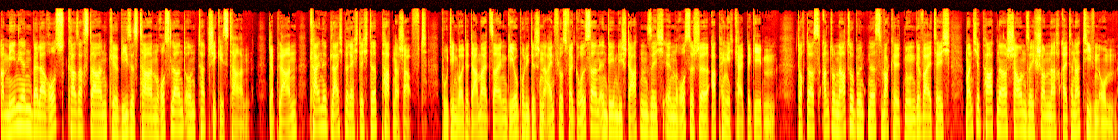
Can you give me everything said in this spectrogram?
Armenien, Belarus, Kasachstan, Kirgisistan, Russland und Tadschikistan. Der Plan? Keine gleichberechtigte Partnerschaft. Putin wollte damals seinen geopolitischen Einfluss vergrößern, indem die Staaten sich in russische Abhängigkeit begeben. Doch das Antonato-Bündnis wackelt nun gewaltig. Manche Partner schauen sich schon nach Alternativen um.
